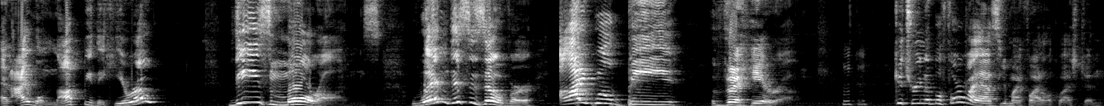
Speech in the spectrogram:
And I will not be the hero? These morons. When this is over, I will be the hero. Katrina, before I ask you my final question,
